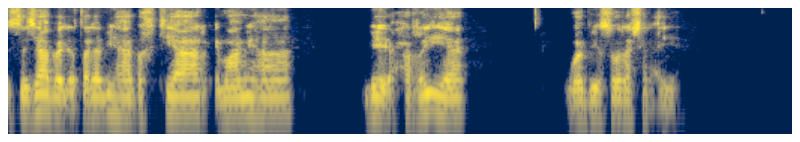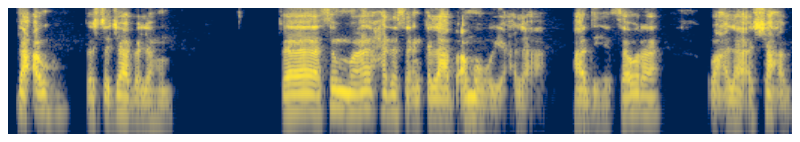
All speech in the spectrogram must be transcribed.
استجاب لطلبها باختيار إمامها بحرية وبصورة شرعية. دعوه فاستجاب لهم. فثم حدث انقلاب أموي على هذه الثورة وعلى الشعب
